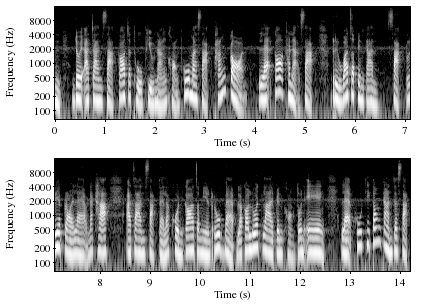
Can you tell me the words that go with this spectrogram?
นต์ โดยอาจารย์สักก็จะถูผิวหนังของผู้มาสักทั้งก่อน และก็ขณะสัก หรือว่าจะเป็นการสักเรียบร้อยแล้วนะคะ อาจารย์สักแต่ละคนก็จะมีรูปแบบแล้วก็ลวดลายเป็นของตนเอง และผู้ที่ต้องการจะสัก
